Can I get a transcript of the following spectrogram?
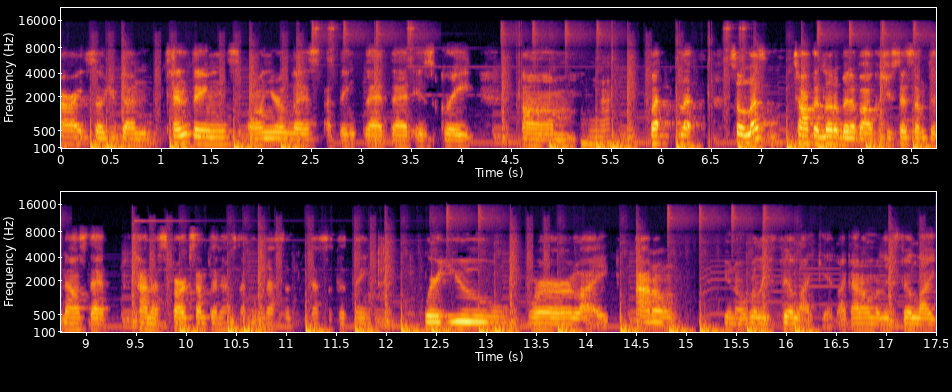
All right, so you've done 10 things on your list. I think that that is great. Um. But let, so let's talk a little bit about because you said something else that kind of sparked something. I was like, oh, that's a that's a good thing. Where you were like, I don't, you know, really feel like it. Like I don't really feel like,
